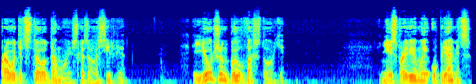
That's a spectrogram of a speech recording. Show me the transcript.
проводит Стеллу домой, сказала Сильвия. Юджин был в восторге. Неисправимый упрямец,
